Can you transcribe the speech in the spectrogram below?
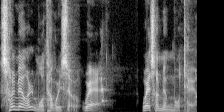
설명을 못 하고 있어요. 왜? 왜 설명 못 해요?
